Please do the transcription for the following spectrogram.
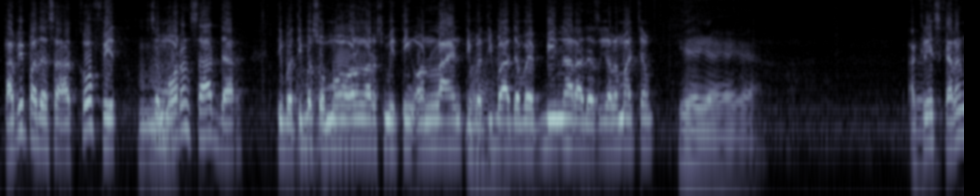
Tapi pada saat COVID, semua orang sadar. Tiba-tiba semua orang harus meeting online, tiba-tiba ada webinar, ada segala macam. Iya, iya, iya, iya. Akhirnya sekarang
